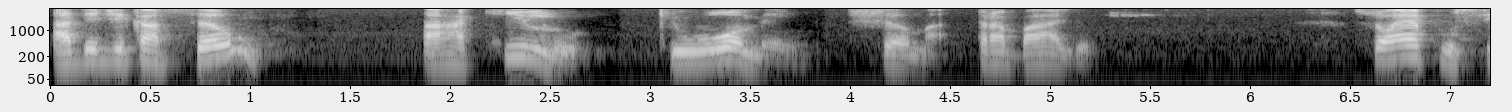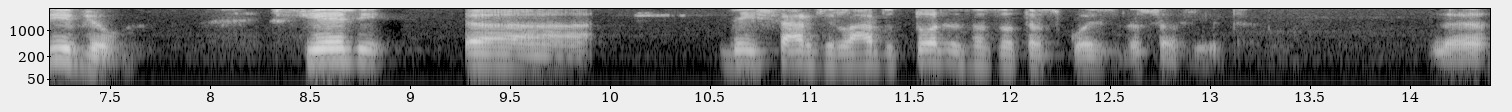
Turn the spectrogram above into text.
a dedicação àquilo que o homem chama trabalho só é possível se ele uh, deixar de lado todas as outras coisas da sua vida. Né?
